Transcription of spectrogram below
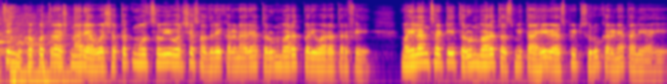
सीमाभागाचे मुखपत्र असणाऱ्या व शतक महोत्सवी वर्ष साजरे करणाऱ्या तरुण भारत परिवारातर्फे महिलांसाठी तरुण भारत अस्मिता हे व्यासपीठ सुरू करण्यात आले आहे.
